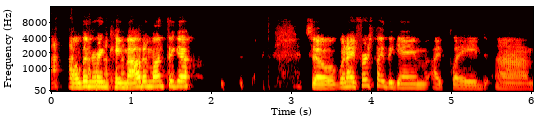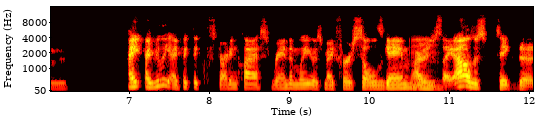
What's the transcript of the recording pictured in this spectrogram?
Elden Ring came out a month ago. So when I first played the game, I played. Um, I, I really I picked a starting class randomly. It was my first Souls game. I was just like, I'll just take the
